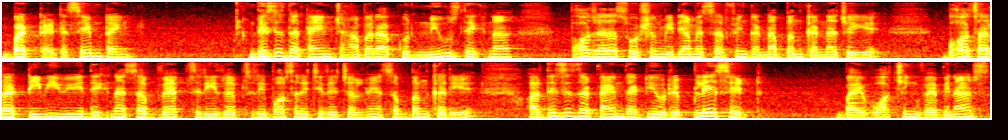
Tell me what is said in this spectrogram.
but at the same time this is the time जहाँ पर आपको न्यूज़ देखना, बहुत ज़्यादा सोशल मीडिया में सर्फिंग करना बंद करना चाहिए। बहुत सारा टी वी वी देखना, सब वेब सीरीज़ वेब सीरीज़ बहुत सारी चीज़ें चल रही हैं, सब बंद करिए। और this is the time that you replace it by watching webinars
